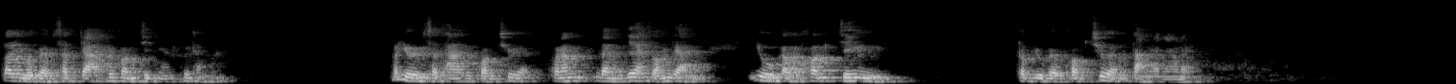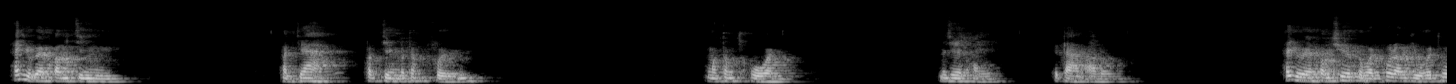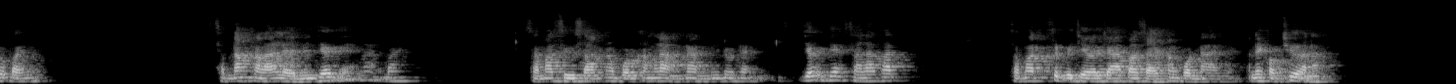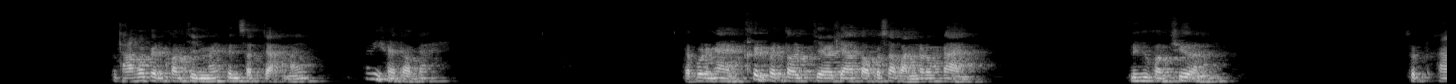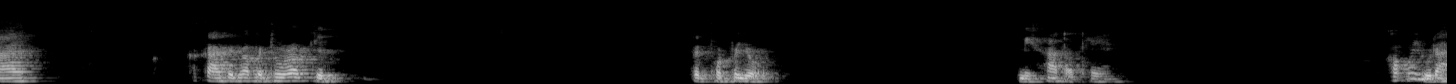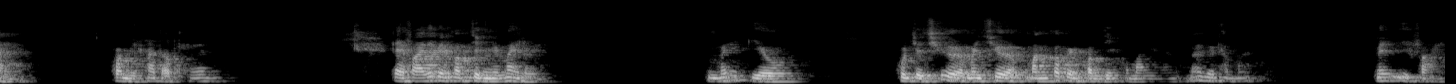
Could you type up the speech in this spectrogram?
เราอยู่แบบสัจจะคือความจริงนั่นคือธรรมะไม่อยู่แบบศรัทธาคือความเชื่อ เพราะนั้นแบ่งแยกสองอย่าง อยู่กับความจริง กับอยู่แบบความเชื่อมันต่างกันอย่างไรถ้าอยู่แบบความจริงมันยากความจริงมันต้องฝืน มันต้องทวน ไม่ใช่ไหลไปตามอารมณ์ถ้าอยู่ในความเชื่อกับวันพวกเราอยู่กันทั่วไปสำนักทั้งหลายแหล่มีเยอะแยะมากมาย สามารถสื่อสารข้างบนข้างล่างนั่นนี่โน่นนั่นเยอะแยะสารพัดสามารถขึ้นไปเจรจาปราศัยข้างบนได้อันนี้ความเชื่อนะถามว่าเป็นความจริงไหมเป็นสัจจะไหมไม่มีใครตอบได้ แต่พูดง่ายขึ้นไปตอนเจรจาต่อกับสวรรค์นรกได้นี่คือความเชื่อนะสุดท้ายก็กลายเป็นว่าเป็นธุรกิจ เป็นผลประโยชน์ มีค่าตอบแทน เขาก็อยู่ได้ก็มีค่าตอบแทน แต่ฝ่ายที่เป็นความจริงเนี่ยไม่เลย ไม่ได้เกี่ยว คุณจะเชื่อไม่เชื่อ มันก็เป็นความจริงของมันนั่นคือธรรมะในอีกฝ่าย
